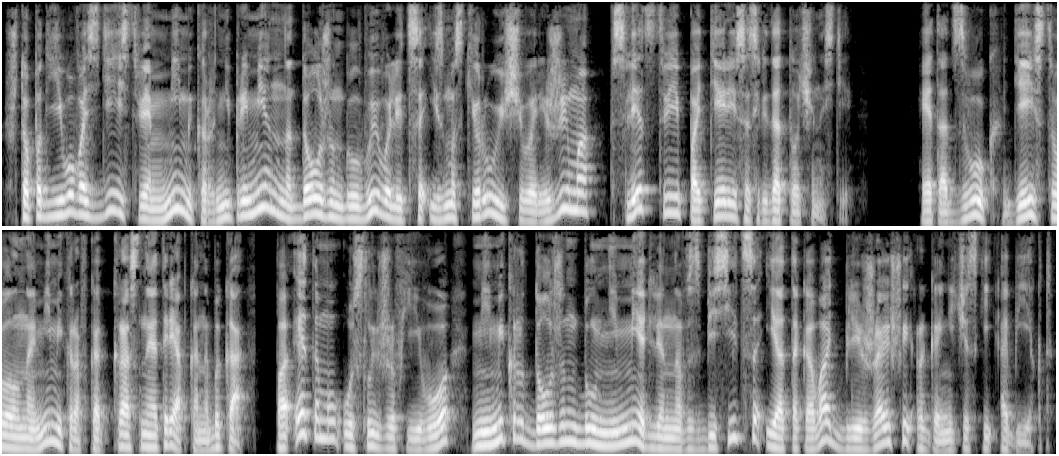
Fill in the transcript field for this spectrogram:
что под его воздействием мимикр непременно должен был вывалиться из маскирующего режима вследствие потери сосредоточенности. Этот звук действовал на мимикров как красная тряпка на быка, поэтому, услышав его, мимикр должен был немедленно взбеситься и атаковать ближайший органический объект.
